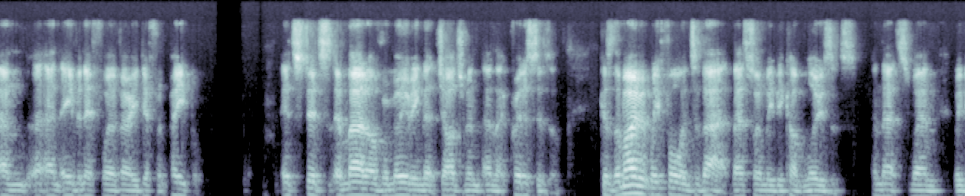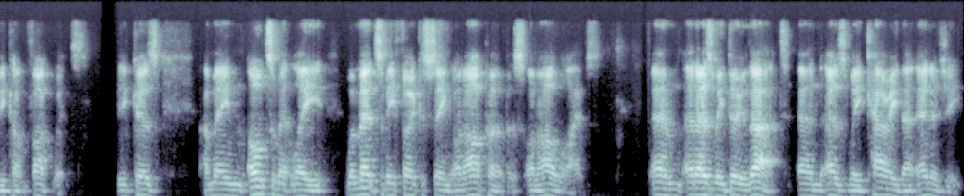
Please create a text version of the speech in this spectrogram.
and and even if we're very different people, it's it's a matter of removing that judgment and that criticism. Because the moment we fall into that, that's when we become losers, and that's when we become fuckwits. Because I mean, ultimately, we're meant to be focusing on our purpose, on our lives. Um, and as we do that, and as we carry that energy,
